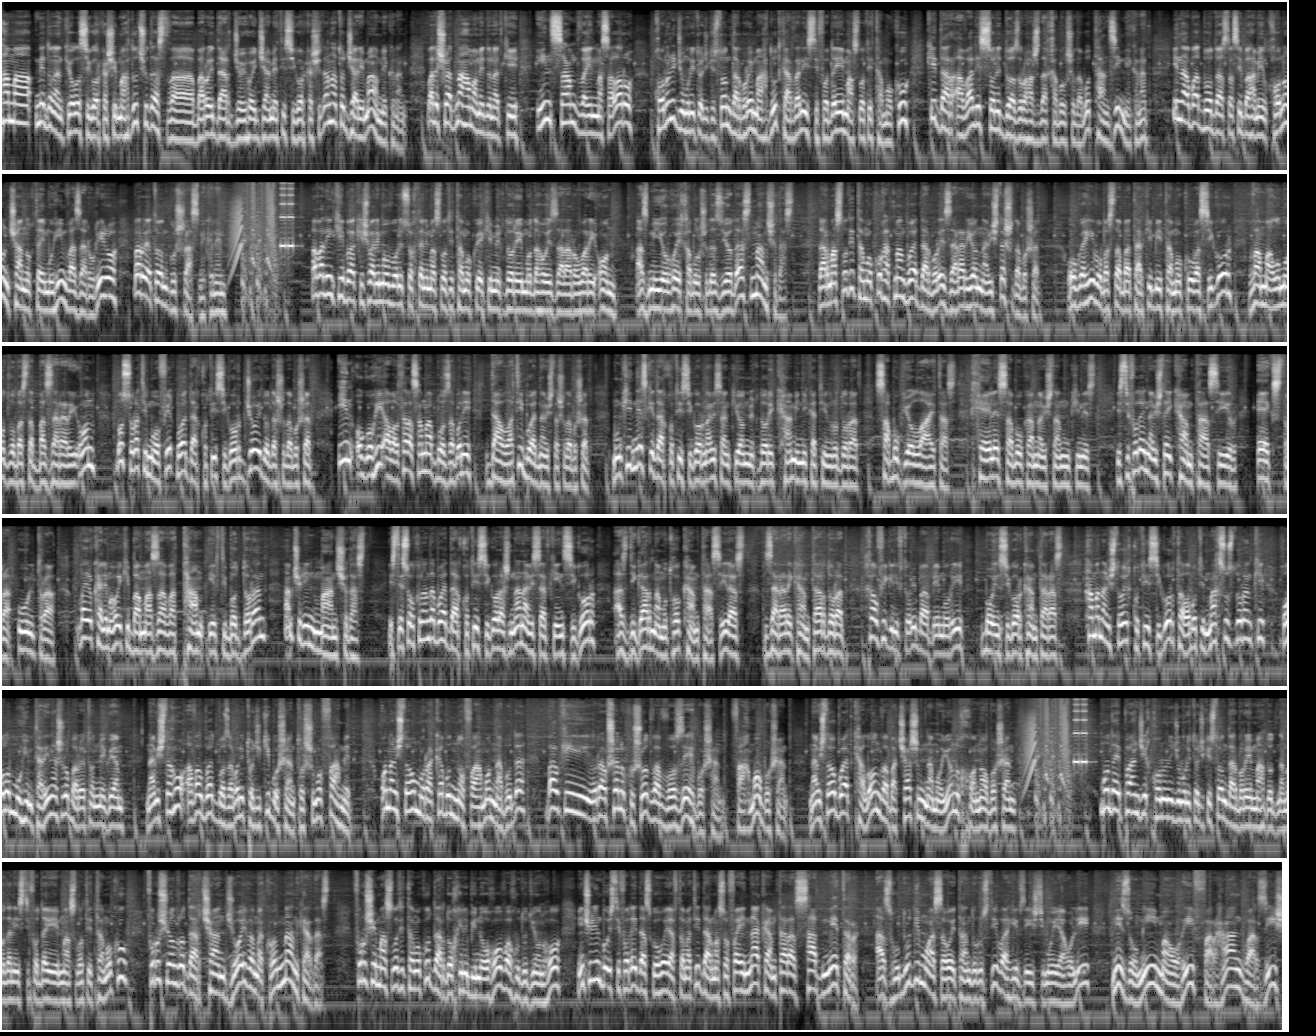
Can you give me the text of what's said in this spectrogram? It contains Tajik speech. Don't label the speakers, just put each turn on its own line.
ҳама медонанд ки ҳоло сигоркашӣ маҳдуд шудааст ва барои дар ҷойҳои ҷамъиятӣ сигор кашидан ҳатто ҷаримаам мекунанд. Вале шояд на ҳама медонад ки ин самт ва ин масъаларо қонуни ҷумҳурии тоҷикистон дар бораи маҳдуд кардани истифодаи маҳсулоти тамоку ки дар аввали соли 2018 қабул шуда буд танзим мекунад. Ин навбат бо дастрасӣ ба ҳамин қонун чанд нуқтаи муҳим ва заруриро бароятон гӯшрас мекунем. Аввал ин ки ба кишвари мо ворид сохтани маҳсулоти тамокуе ки миқдори моддаҳои зараровари он аз меъёрҳои қабулшуда зиёда аст манъ шудааст. Дар маҳсулоти тамоку ҳатман бояд дар бораи зарар ё навишта шуда бошад. Огаҳӣ вобаста ба таркиби тамоку ва сигор ва маълумот вобаста ба зарари он бо сурати мувофиқ бояд дар қутии сигор ҷой дода шуда бошад. Ин огоҳӣ аввалтар аз ҳама бо забони давлатӣ бояд навишта шуда бошад. Мумкин нест ки дар қутии сигор нависанд ки он миқдори ками никотинро дорад сабук ё лайт аст. Хеле сабук ҳам навиштан мумкин нест. Истифодаи навиштаи камтаъсир экстра ултра ва ё калимаҳое ки ба мазза ва таъм иртибот доранд ҳамчунин манъ шудааст. Истеҳсолкунанда бояд дар қутии сигораш нанависад ки ин сигор аз дигар намудҳо камтаъсир аст зараре камтар дорад. Хавфи гирифторӣ ба беморӣ бо ин сигор камтар аст. Ҳама навиштаҳои қутии сигор талаботи махсус доранд ки ҳоло муҳимтаринашро бароятон мегӯям навиштаҳо аввал бояд бо забони тоҷикӣ бошанд то шумо фаҳмед. Он навиштаҳо мураккабу нофаҳмон набуда балки равшану кушод ва возеҳ бошанд фаҳмо бошанд. Навиштаҳо бояд калон ва ба чашм намоёну хона бошанд. Моддаи панҷи қонуни ҷумҳурии тоҷикистон дар бораи маҳдуд намудани истифодаи маҳсулоти тамоку фурӯши онро дар чанд ҷой ва макон манъ кардааст фурӯши маҳсулоти тамоку дар дохили биноҳо ва ҳудуди онҳо инчунин бо истифодаи дастгоҳҳои автоматӣ дар масофаи на камтар аз сад метр аз ҳудуди муассисаҳои тандурустӣ ва ҳифзи иҷтимоии аҳолӣ низомӣ маориф фарҳанг варзиш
